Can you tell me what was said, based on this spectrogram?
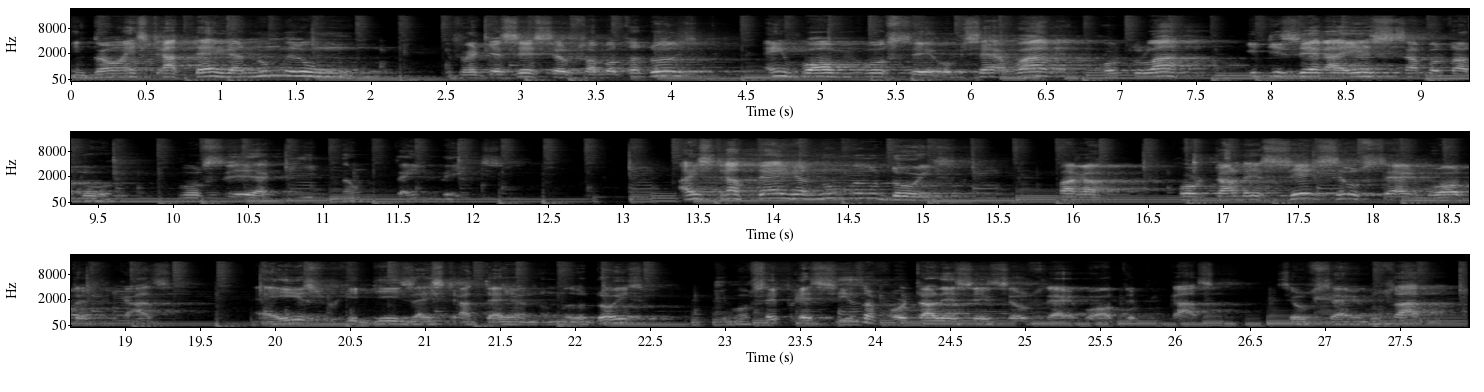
Então, a estratégia número um, enfraquecer seus sabotadores, envolve você observar, rotular e dizer a esse sabotador: você aqui não tem vez. A estratégia número dois para fortalecer seu cérebro autoeficaz É isso que diz a estratégia número 2, que você precisa fortalecer seu cérebro autoeficaz, seu cérebro usado.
